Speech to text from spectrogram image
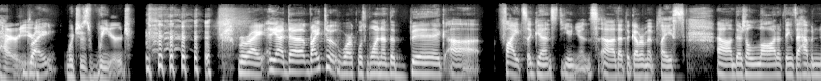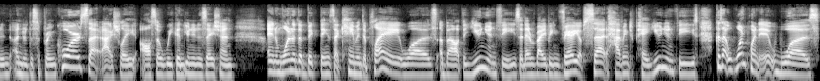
hire you. right. Which is weird. Right. Yeah. The right to work was one of the big uh, fights against unions uh, that the government placed. Uh, there's a lot of things that happened in, under the Supreme Courts that actually also weakened unionization. And one of the big things that came into play was about the union fees and everybody being very upset having to pay union fees. Because at one point it was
